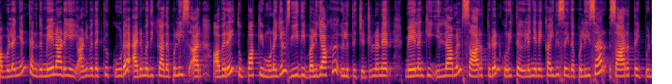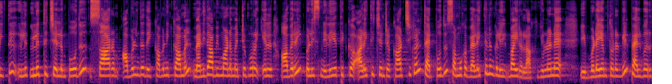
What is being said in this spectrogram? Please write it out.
அவ்விளைஞன் தனது மேலாடையை அணிவதற்கு கூட அனுமதிக்காத போலீசார் அவரை துப்பாக்கி முனையில் வீதி வழியாக இழுத்துச் சென்றுள்ளனர். மேலங்கி இல்லாமல் சாரத்துடன் குறித்த இளைஞனை கைது செய்த போலீசார் சாரத்தை பிடித்து இழுத்துச் செல்லும் போது சாரம் அவிழ்ந்ததை கவனிக்காமல் மனிதாபிமானமற்ற முறையில் அவரை போலீஸ் நிலையத்திற்கு அழைத்துச் சென்ற காட்சிகள் தற்போது சமூக வலைத்தளங்களில் வைரலாகியுள்ளன. இவ்விடயம் தொடர்பில் பல்வேறு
